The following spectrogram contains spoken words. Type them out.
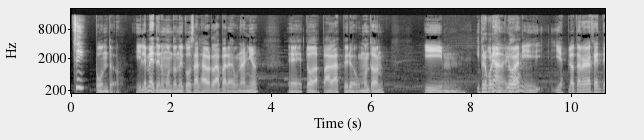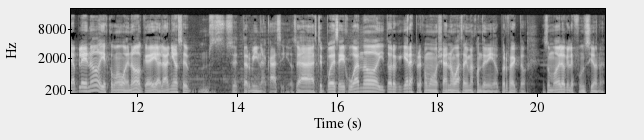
Sí. Punto. Y le meten un montón de cosas, la verdad, para un año. Eh, todas pagas, pero un montón. Y. Y pero por y nada, ejemplo. y van y, y explotan a la gente a pleno. Y es como, bueno, ok, al año se, se termina casi. O sea, se puede seguir jugando y todo lo que quieras, pero es como ya no va a salir más contenido. Perfecto. Es un modelo que les funciona.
